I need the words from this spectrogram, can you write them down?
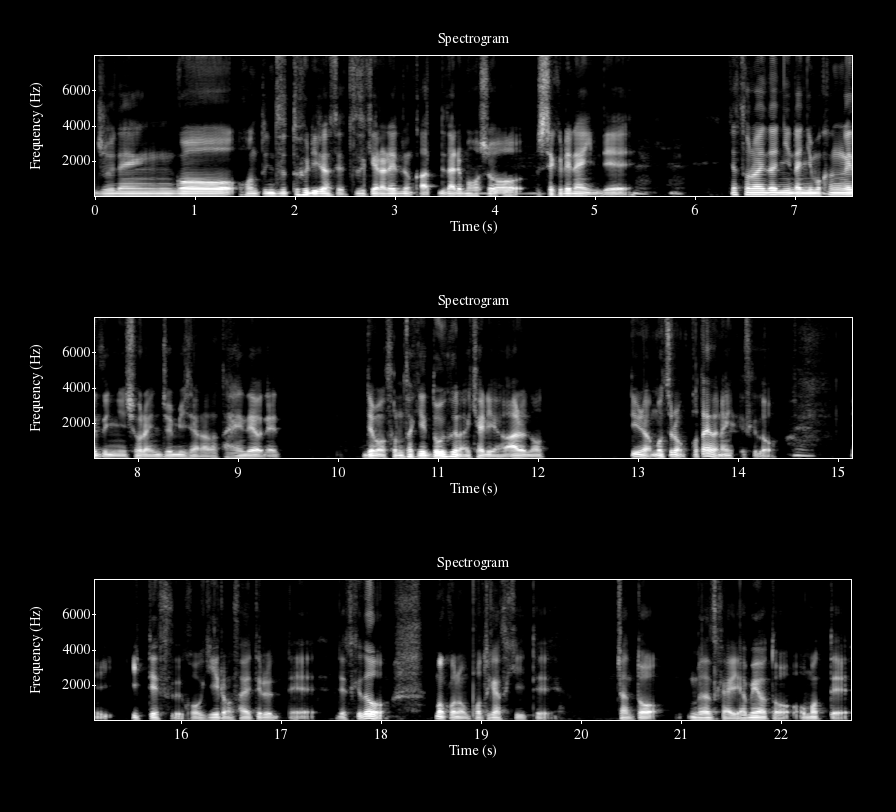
10年後、本当にずっとフリーランスで続けられるのかって誰も保証してくれないんで、じゃあその間に何も考えずに将来に準備しながら大変だよね。でもその先どういうふうなキャリアがあるのっていうのはもちろん答えはないんですけど、い一定数こう議論されてるんで、ですけど、まあこのポッドキャスト聞いて、ちゃんと無駄遣いやめようと思って、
